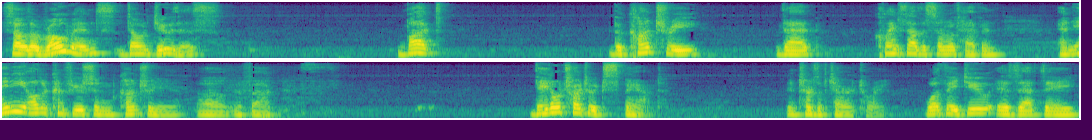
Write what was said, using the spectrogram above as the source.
So the Romans don't do this, but the country that claims to have the Son of Heaven and any other Confucian country, uh, in fact, they don't try to expand in terms of territory. What they do is that they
